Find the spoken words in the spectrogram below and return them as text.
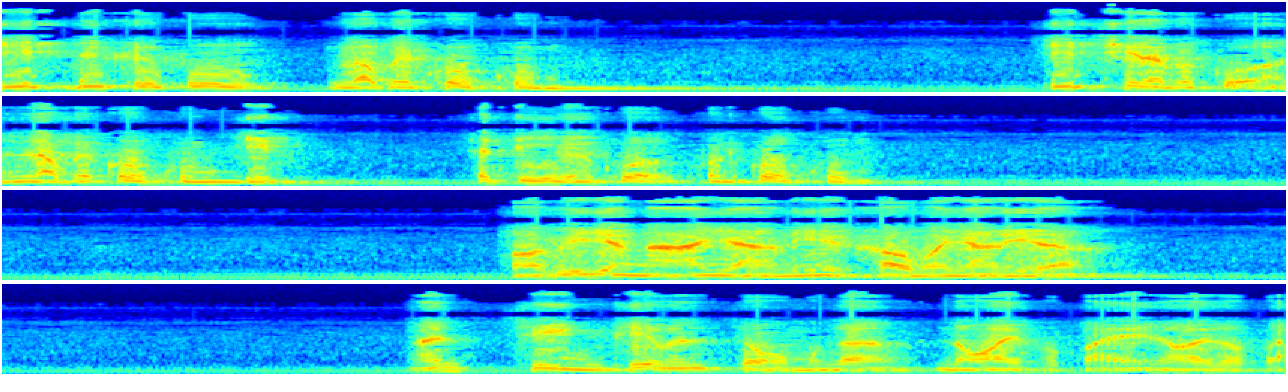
จิตนั่นคือผู้เราไปควบคุม จิตที่เราไปควเราไปควบคุมจิต สติเป็นคนควบคุมพอพิจารณาอย่างนี้เข้ามาอย่างนี้แล้วอันสิ่งที่มันส่งมันก็น้อยเข้าไป น้อยเข้าไป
